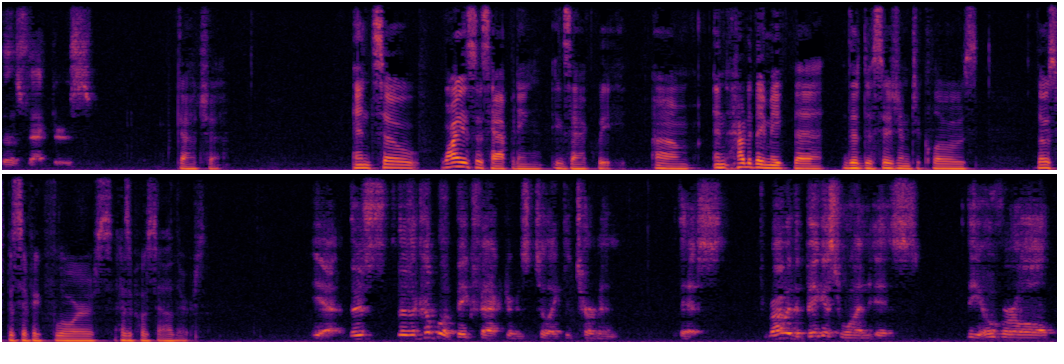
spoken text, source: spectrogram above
those factors. Gotcha. And so, why is this happening exactly? Um, and how did they make the the decision to close those specific floors as opposed to others? Yeah, there's there's a couple of big factors to like determine this. Probably the biggest one is the overall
